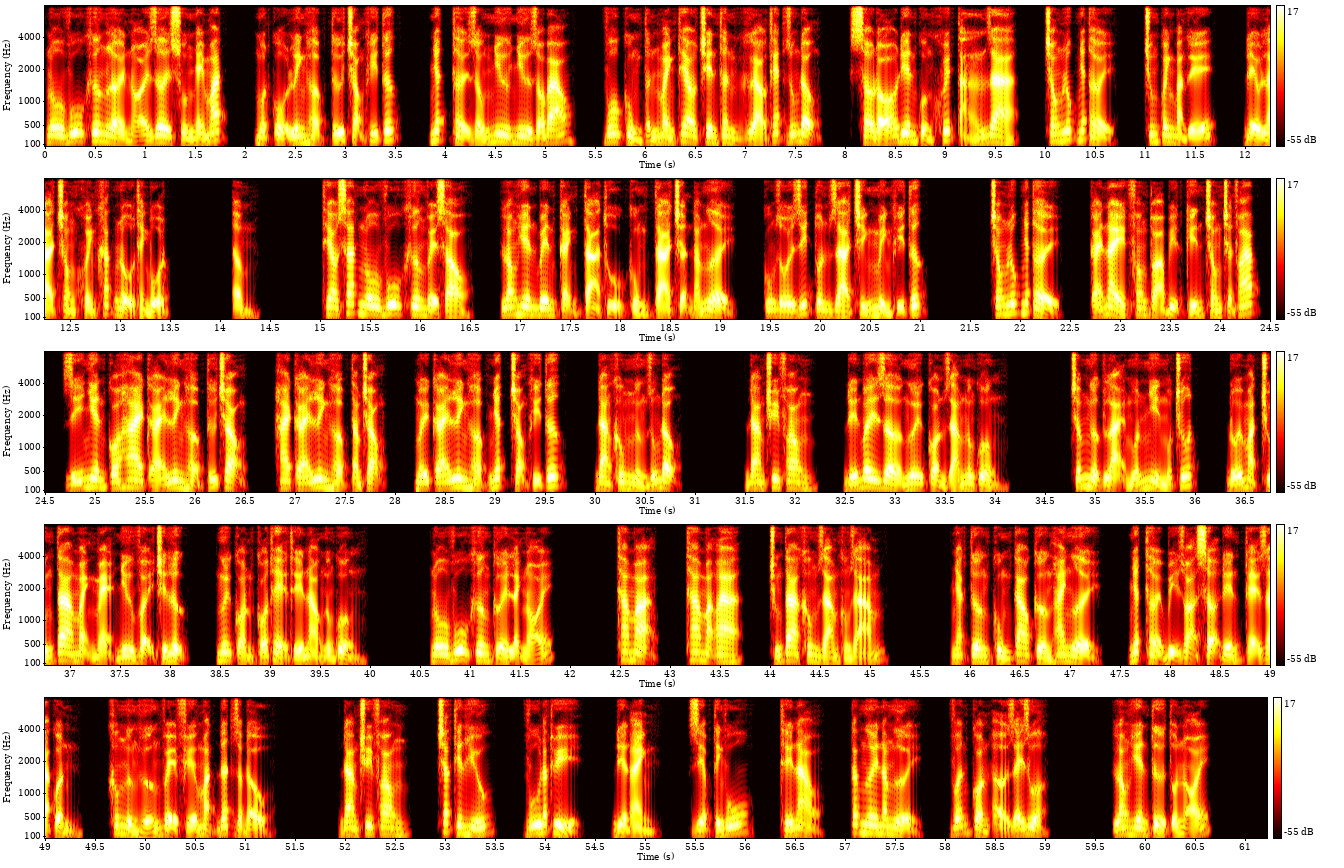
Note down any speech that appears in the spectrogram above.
Nô Vũ Khương lời nói rơi xuống ngáy mắt, một cổ linh hợp tứ trọng khí tức, nhất thời giống như như gió bão, vô cùng tấn manh theo trên thân gào thét dũng động, sau đó điên cuồng khuyết tán ra, trong lúc nhất thời, chung quanh bàn ghế, đều là trong khoảnh khắc nổ thành bột. Ẩm. Theo sát Ngô Vũ Khương về sau, Long Hiên bên cạnh tà thủ cùng tà trận đám người, cũng rối rít tuân ra chính mình khí tức. Trong lúc nhất thời, cái này phong tỏa bịt kín trong trận pháp, dĩ nhiên có hai cái linh hợp tứ trọng, hai cái linh hợp tam trọng, mấy cái linh hợp nhất trọng khí tức, đang không ngừng dũng động. Đàm truy phong, đến bây giờ ngươi còn dám ngông cuồng. Chấm ngược lại muốn nhìn một chút, đối mặt chúng ta mạnh mẽ như vậy chiến lực, ngươi còn có thể thế nào ngông cuồng. Nô Vũ Khương cười lạnh nói. Tha mạng, tha mạng A, chúng ta không dám không dám. Nhạc tương cùng Cao Cường hai người, nhất thời bị dọa sợ đến kẻ ra quần, không ngừng hướng về phía mặt đất dập đầu. Đàm truy phong, chắc thiên hiếu, Vũ Đắc Thủy, Điền ảnh, Diệp Tinh Vũ, thế nào, các ngươi năm người, vẫn còn ở dãy rùa. Long Hiên từ tốn nói.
